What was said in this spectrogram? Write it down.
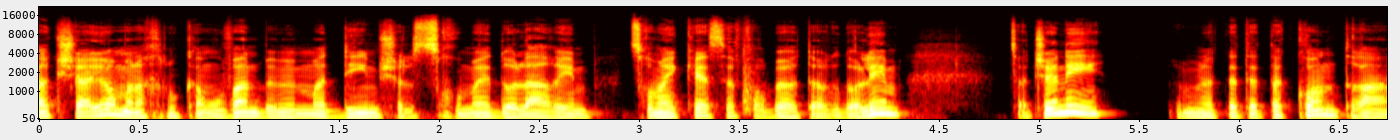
רק שהיום אנחנו כמובן בממדים של סכומי דולרים, סכומי כסף הרבה יותר גדולים. מצד שני, אם לתת את הקונטרה,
